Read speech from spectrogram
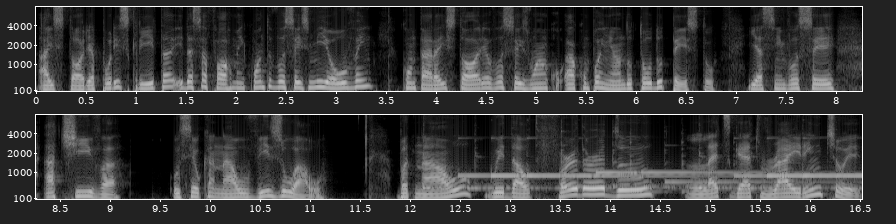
a história por escrita e dessa forma, enquanto vocês me ouvem contar a história, vocês vão acompanhando todo o texto. E assim você ativa o seu canal visual. But now, without further ado, Let's get right into it.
